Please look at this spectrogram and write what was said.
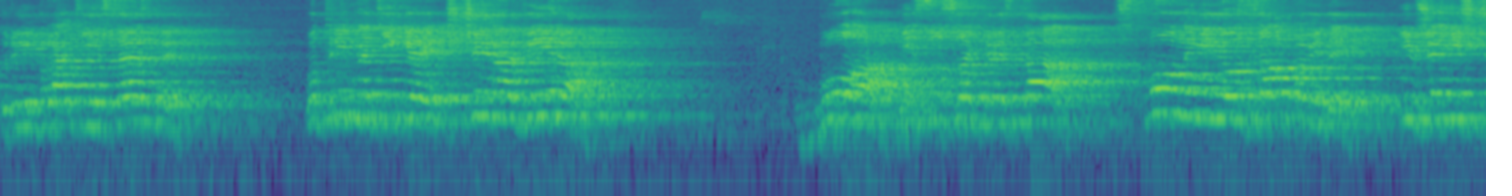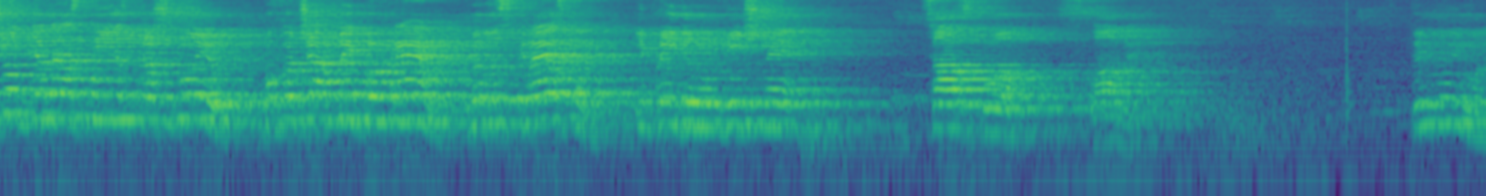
дорогі браті і сестри, потрібна тільки щира віра в Бога Ісуса Христа, сповнені Його заповідей, і вже ніщо для нас не є страшною, бо хоча ми помремо, ми воскреснемо і прийдемо в вічне царство слави. Пильнуємо, дорогі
